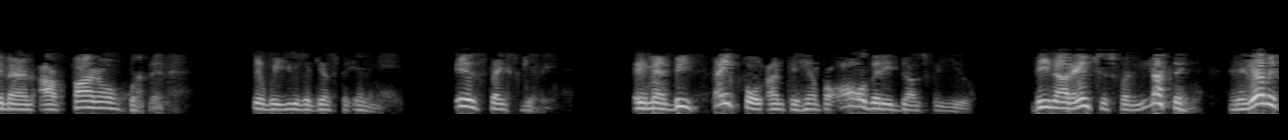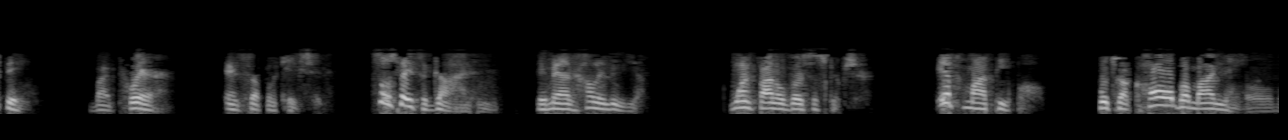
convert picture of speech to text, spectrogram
Amen. Our final weapon that we use against the enemy is thanksgiving. Amen. Be thankful unto him for all that he does for you. Be not anxious for nothing and in everything by prayer and supplication. So say to God. Amen. Hallelujah. One final verse of scripture. If my people, which are called by my name,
